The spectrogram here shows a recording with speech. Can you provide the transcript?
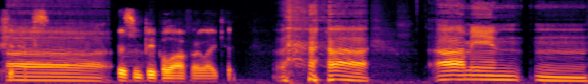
Yes. Uh, Pissing people off. I like it. I mean, mm,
